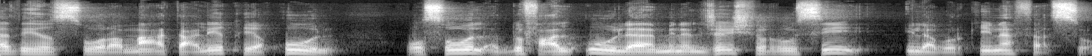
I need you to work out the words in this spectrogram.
هذه الصورة مع تعليق يقول وصول الدفعة الأولى من الجيش الروسي إلى بوركينا فاسو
